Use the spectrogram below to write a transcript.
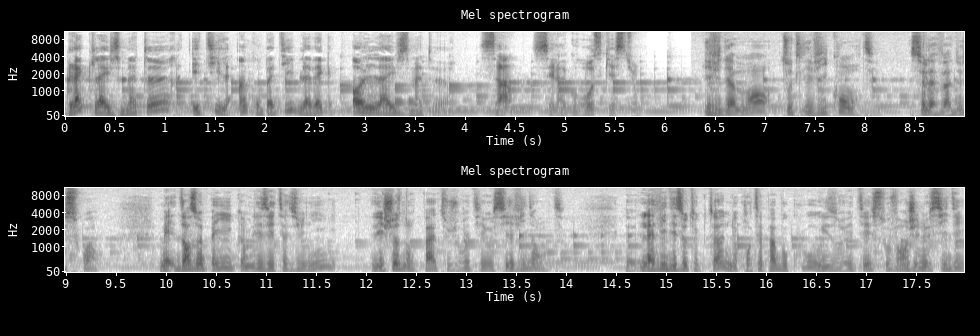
Black Lives Matter est-il incompatible avec All Lives Matter? Ça, c'est la grosse question. Évidemment, toutes les vies comptent. Cela va de soi. Mais dans un pays comme les États-Unis, les choses n'ont pas toujours été aussi évidentes. Euh, la vie des autochtones ne comptait pas beaucoup, ils ont été souvent génocidés.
